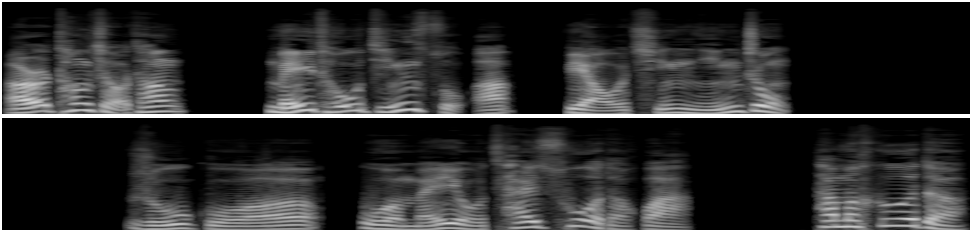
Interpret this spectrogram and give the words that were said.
而汤小汤眉头紧锁，表情凝重。如果我没有猜错的话，他们喝的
